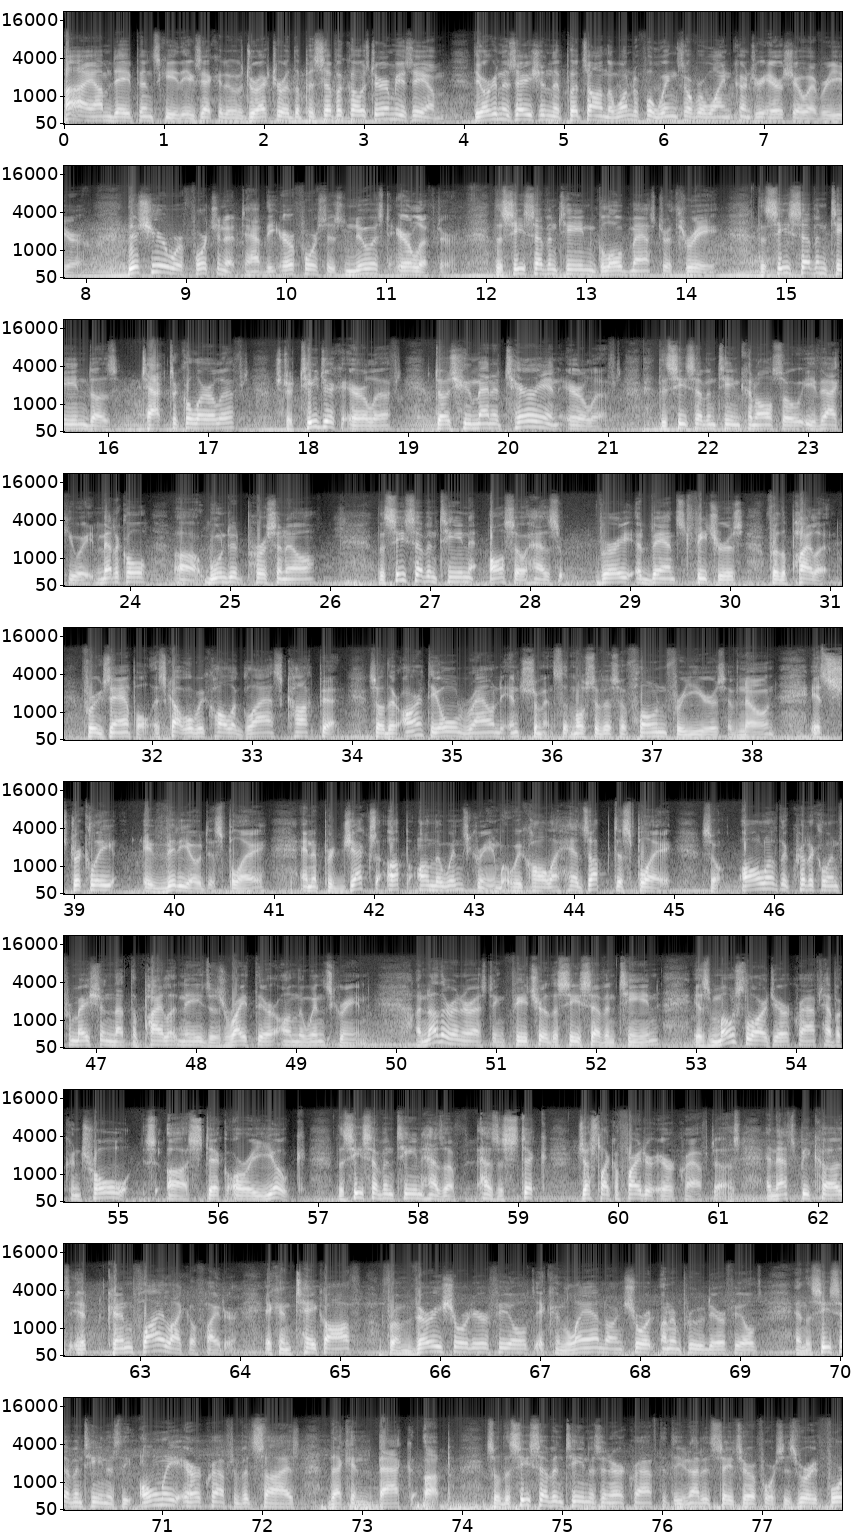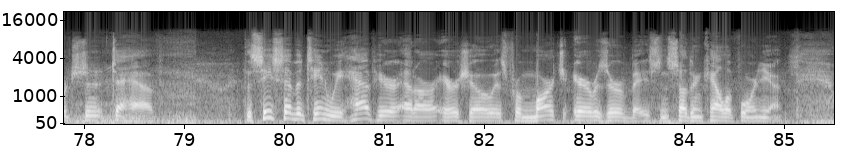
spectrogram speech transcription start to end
Hi, I'm Dave Pinsky, the Executive Director of the Pacific Coast Air Museum, the organization that puts on the wonderful Wings Over Wine Country Air Show every year. This year we're fortunate to have the Air Force's newest airlifter, the C-17 Globemaster III. The C-17 does tactical airlift, strategic airlift, does humanitarian airlift. The C-17 can also evacuate medical, uh, wounded personnel. The C-17 also has very advanced features for the pilot. For example, it's got what we call a glass cockpit. So there aren't the old round instruments that most of us have flown for years have known. It's strictly a video display and it projects up on the windscreen what we call a heads-up display. So all of the critical information that the pilot needs is right there on the windscreen. Another interesting feature of the C-17 is most large aircraft have a control uh, stick or a yoke. The C-17 has a has a stick just like a fighter aircraft does and that's because it can fly like a fighter. It can take off from very short airfields, it can land on short unimproved airfields and the C-17 is the only aircraft of its size that can back up. So the C-17 is an aircraft that the United States Air Force is very fortunate to have. The C-17 we have here at our air show is from March Air Reserve Base in Southern California.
